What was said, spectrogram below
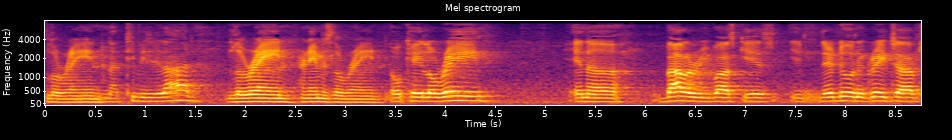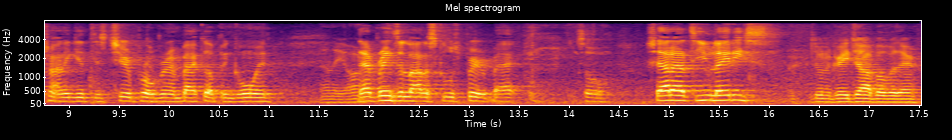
Lorraine. Natividad. Lorraine. Her name is Lorraine. Okay, Lorraine and uh, Valerie Vasquez. They're doing a great job trying to get this cheer program back up and going. Now they are That brings a lot of school spirit back. So shout out to you ladies. doing a great job over there.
